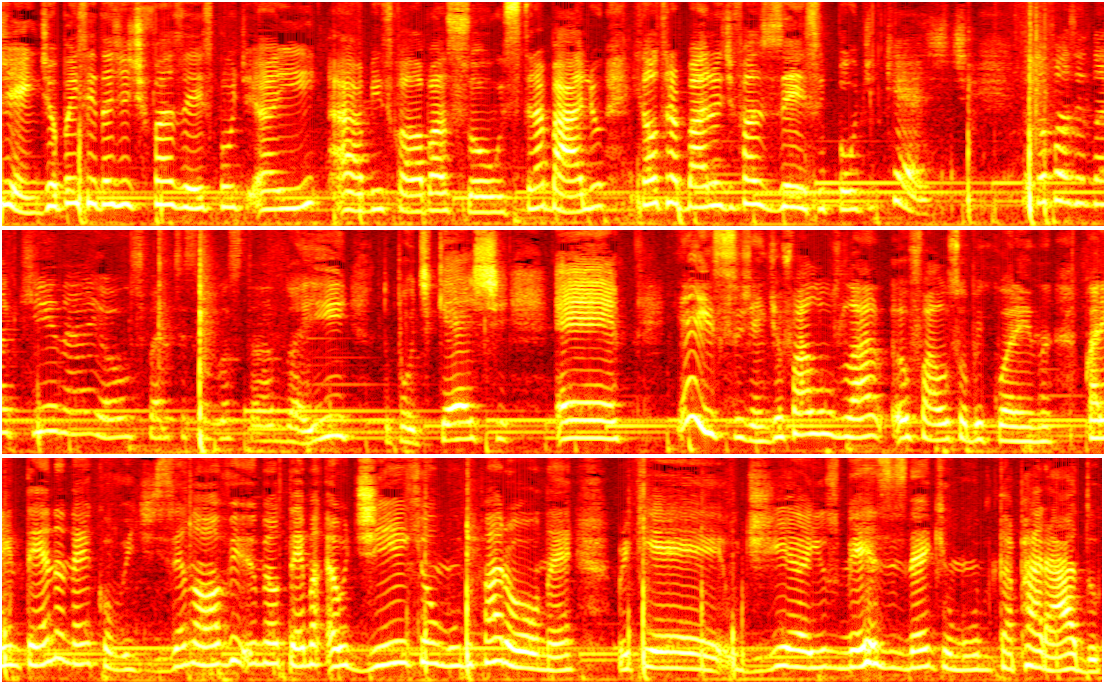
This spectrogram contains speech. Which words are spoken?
gente, eu pensei da gente fazer esse podcast. Aí a minha escola passou esse trabalho, que é o trabalho de fazer esse podcast. Eu tô fazendo aqui, né? Eu espero que vocês estejam gostando aí do podcast. É, e é isso, gente. Eu falo lá, eu falo sobre quarentena, quarentena né? Covid-19. E o meu tema é o dia que o mundo parou, né? Porque o dia e os meses, né, que o mundo tá parado.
